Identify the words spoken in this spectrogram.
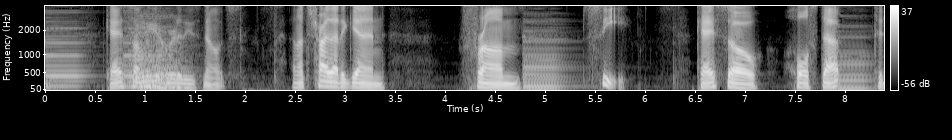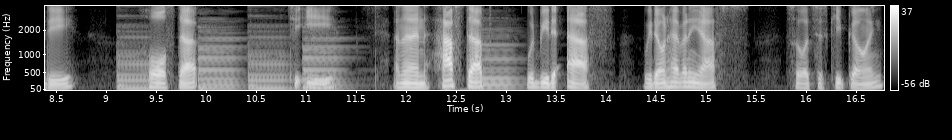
Okay, so I'm gonna get rid of these notes. And let's try that again from C. Okay, so whole step to D, whole step to E, and then half step would be to F. We don't have any Fs, so let's just keep going.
